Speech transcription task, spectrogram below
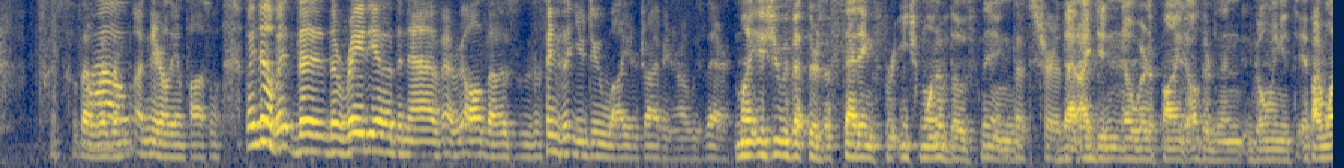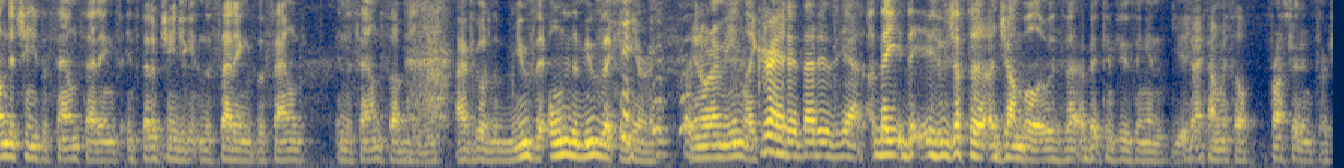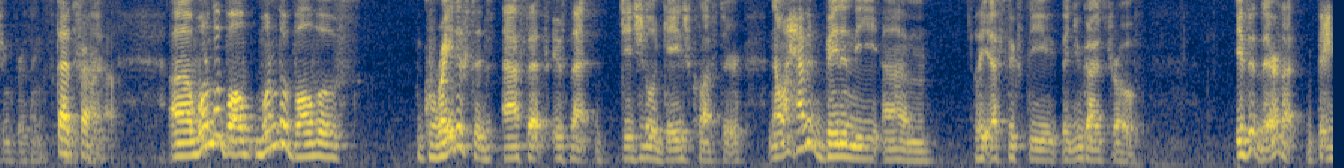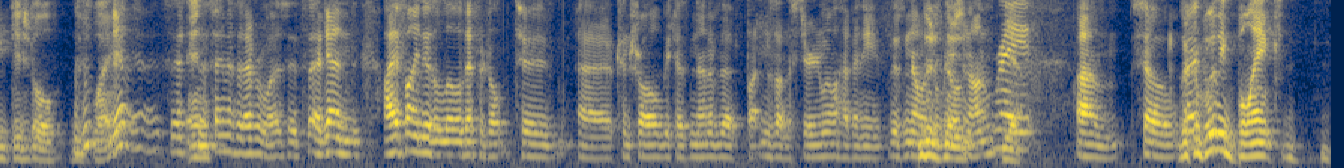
That's, that Wow. wasn't uh, nearly impossible. But no, but the, the radio, the nav, every, all those, the things that you do while you're driving are always there. My issue is that there's a settings for each one of those things. That's true, That, that I didn't know where to find other than going into. If I wanted to change the sound settings, instead of changing it in the settings, the sound in the sound sub menu, I have to go to the music. Only the music can hear it. you know what I mean? Like Granted, that is, yeah. they, they it was just a, a jumble. It was a bit confusing, and I found myself frustrated in searching for things. That's all fair enough. Uh, one of the Vol- one of the Volvo's greatest assets is that digital gauge cluster. Now, I haven't been in the um, the S60 that you guys drove. Is it there that big digital display? Mm-hmm. Yeah, yeah, it's, it's the same as it ever was. It's again, I find it a little difficult to uh, control because none of the buttons on the steering wheel have any. There's no There's no- information on them. Right. Um, so They're completely blank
